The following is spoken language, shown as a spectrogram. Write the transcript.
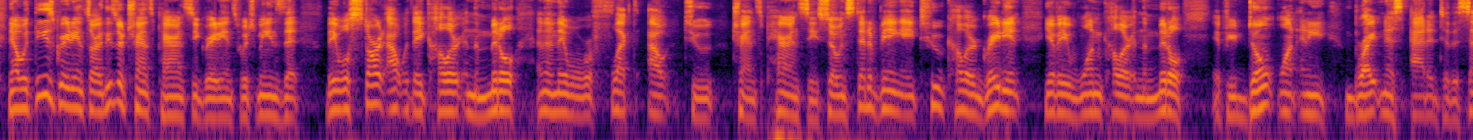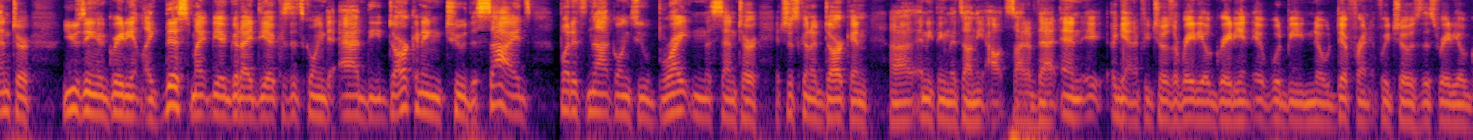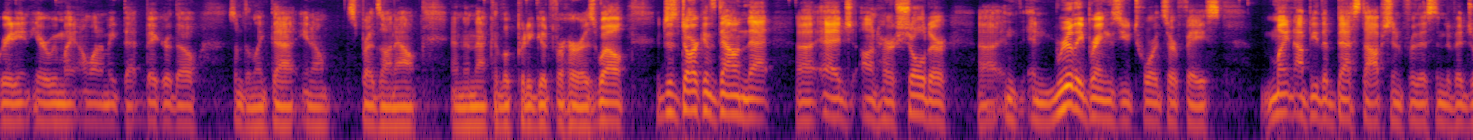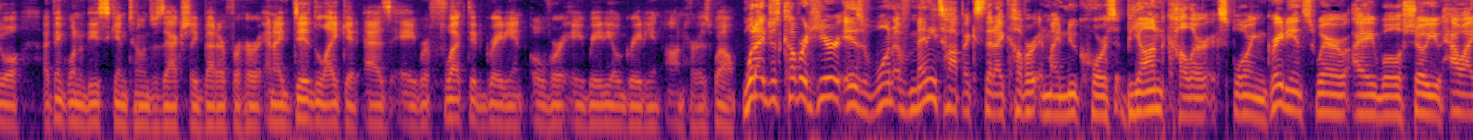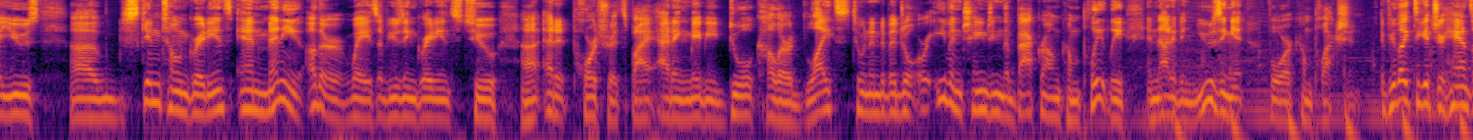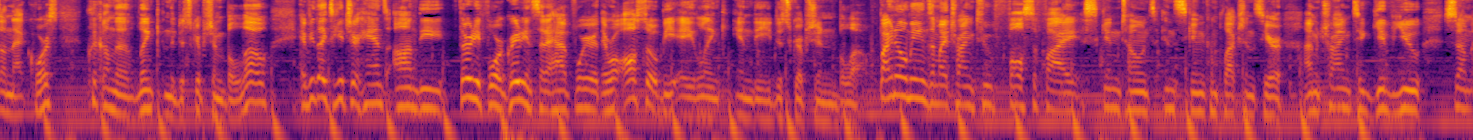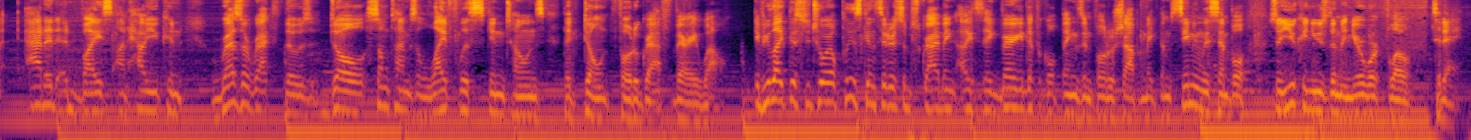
Now what these gradients are, these are transparency gradients, which means that they will start out with a color in the middle and then they will reflect out to transparency. So instead of being a two color gradient, you have a one color in the middle. If you don't want any brightness added to the center, using a gradient like this might be a good idea because it's going to add the darkening to the sides, but it's not going to brighten the center. It's just going to darken uh, anything that's on the outside of that. And it, again, if you chose a radial gradient, it would be no different. If we chose this radial gradient here, we might want to make that bigger though, something like that, you know, spreads on out. And then that could look pretty good for her as well. It just darkens down that uh, edge on her shoulder uh, and, and really brings you towards her face might not be the best option for this individual. I think one of these skin tones was actually better for her, and I did like it as a reflected gradient over a radial gradient on her as well. What I just covered here is one of many topics that I cover in my new course, Beyond Color, Exploring Gradients, where I will show you how I use uh, skin tone gradients and many other ways of using gradients to uh, edit portraits by adding maybe dual colored lights to an individual or even changing the background completely and not even using it for complexion. If you'd like to get your hands on that course, click on the link in the description below. If you'd like to get your hands on the 34 gradients that I have for you, there will also be a link in the description below. By no means am I trying to falsify skin tones and skin complexions here. I'm trying to give you some added advice on how you can resurrect those dull, sometimes lifeless skin tones that don't photograph very well. If you like this tutorial, please consider subscribing. I like to take very difficult things in Photoshop and make them seemingly simple so you can use them in your workflow today.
